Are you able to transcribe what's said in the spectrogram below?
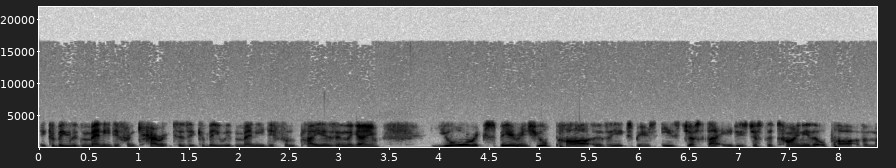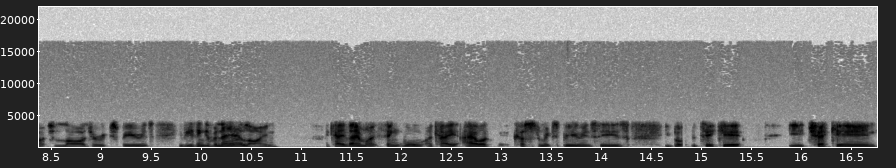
It could be with many different characters. It could be with many different players in the game. Your experience, your part of the experience is just that. It is just a tiny little part of a much larger experience. If you think of an airline, okay, they might think, well, okay, our customer experience is you book the ticket, you check in,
